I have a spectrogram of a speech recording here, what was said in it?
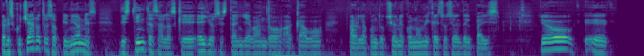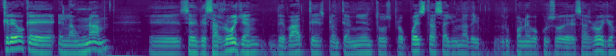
para escuchar otras opiniones distintas a las que ellos están llevando a cabo para la conducción económica y social del país. Yo eh, creo que en la UNAM eh, se desarrollan debates, planteamientos, propuestas. Hay una del Grupo Nuevo Curso de Desarrollo,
